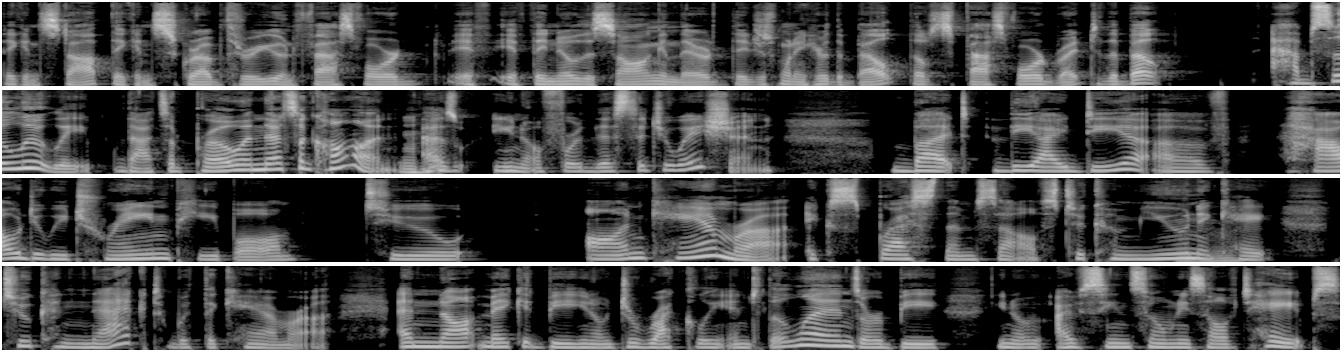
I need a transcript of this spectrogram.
They can stop. They can scrub through you and fast forward. If if they know the song and they're they just want to hear the belt, they'll just fast forward right to the belt. Absolutely. That's a pro and that's a con, Mhm. as you know, for this situation. But the idea of how do we train people to on camera express themselves to communicate to connect with the camera and not make it be you know directly into the lens or be you know i've seen so many self tapes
